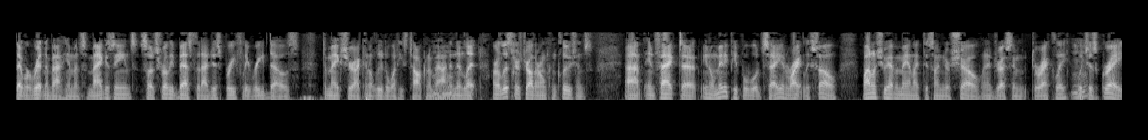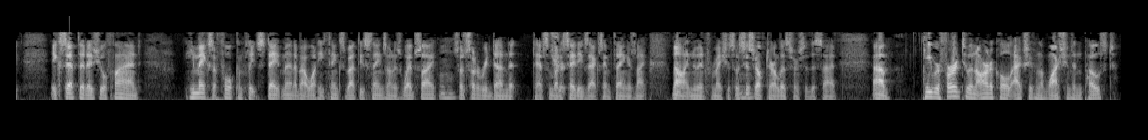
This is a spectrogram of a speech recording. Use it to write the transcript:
that were written about him in some magazines. So it's really best that I just briefly read those to make sure I can allude to what he's talking about, mm-hmm. and then let our listeners draw their own conclusions. Uh, in fact, uh, you know, many people would say, and rightly so, why don't you have a man like this on your show and address him directly, mm-hmm. which is great, except that as you'll find, he makes a full, complete statement about what he thinks about these things on his website, mm-hmm. so it's sort of redundant to have somebody sure. say the exact same thing. It's not, not like new information, so it's mm-hmm. just up to our listeners to decide. Um, he referred to an article actually from the Washington Post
